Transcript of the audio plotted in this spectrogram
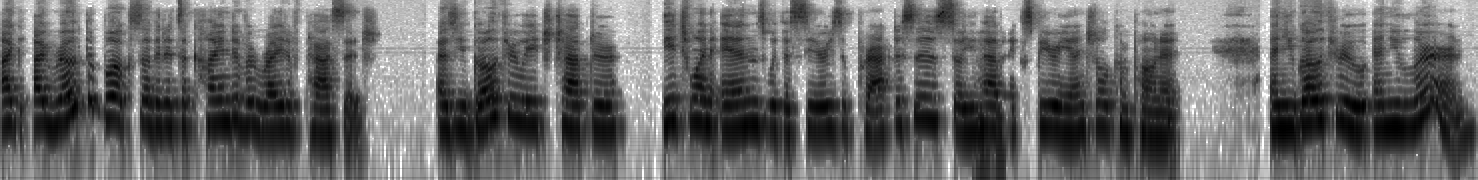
I I wrote the book so that it's a kind of a rite of passage. As you go through each chapter, each one ends with a series of practices. So you have an experiential component and you go through and you learn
